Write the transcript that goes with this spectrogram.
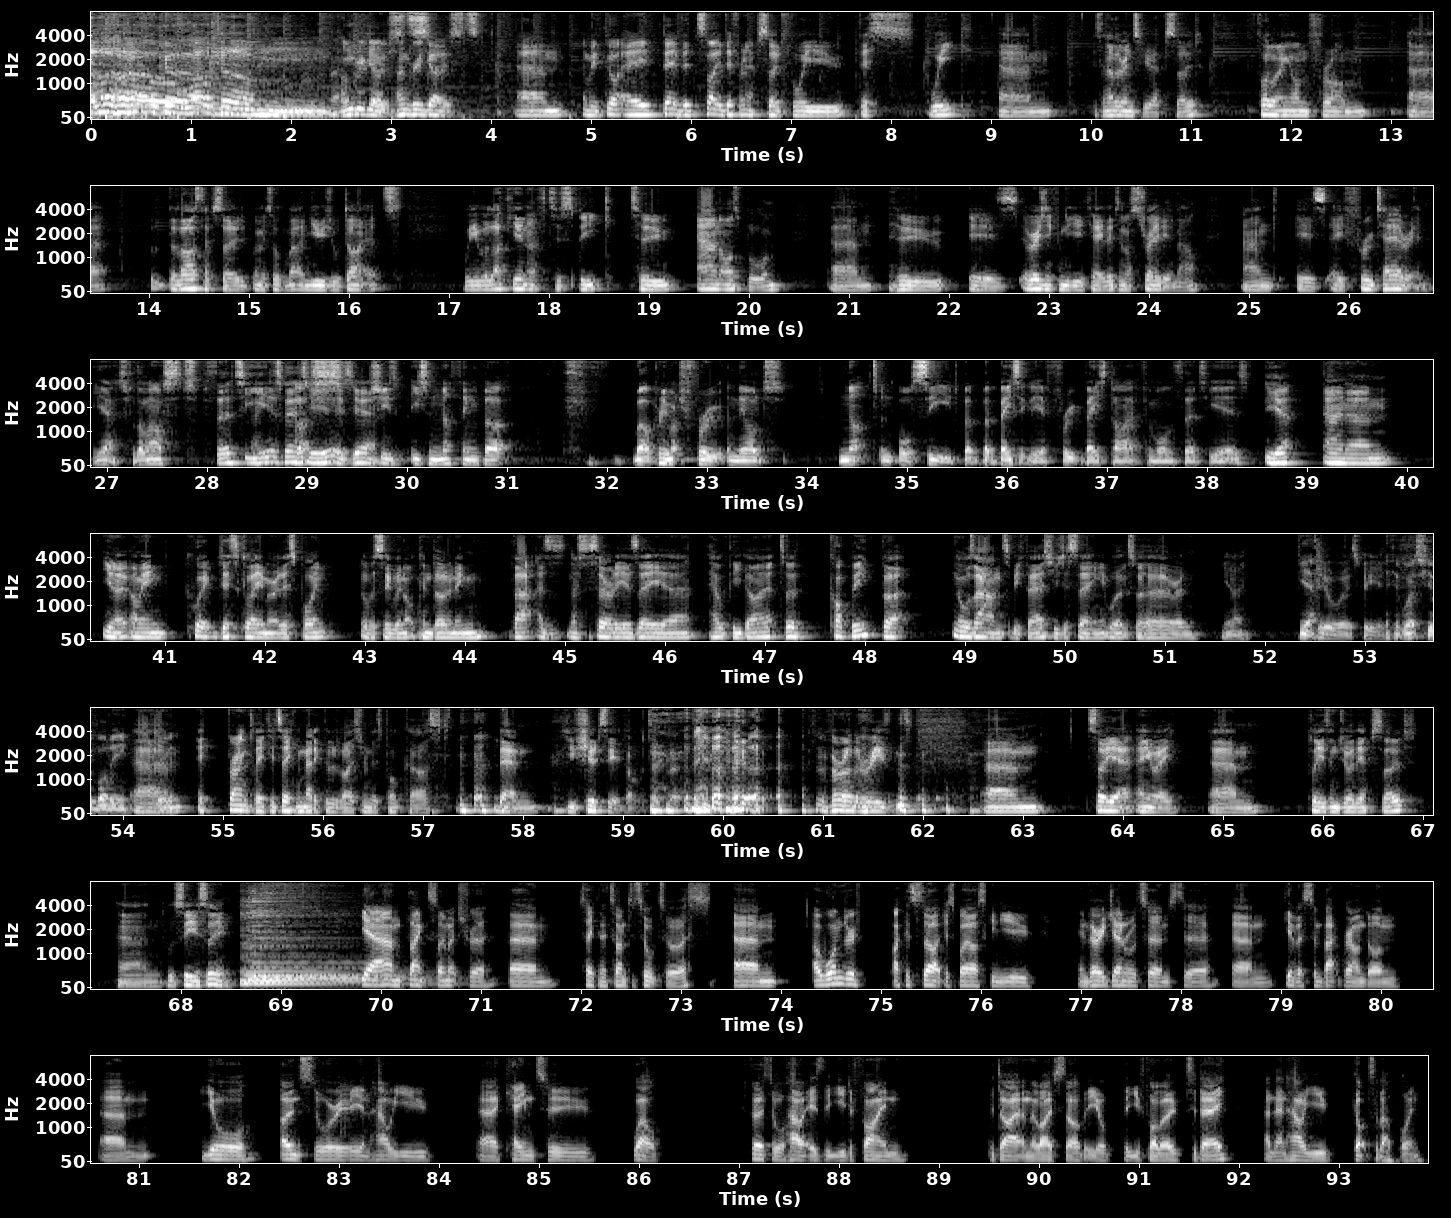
Hello, welcome, Hungry Ghosts. Hungry Ghosts. Um, and we've got a bit of a slightly different episode for you this week. Um, it's another interview episode, following on from uh, the last episode when we were talking about unusual diets. We were lucky enough to speak to Anne Osborne, um, who is originally from the UK, lives in Australia now, and is a fruitarian. Yes, for the last thirty years. 30 plus, years, yeah. She's eaten nothing but, f- well, pretty much fruit and the odd nut and or seed, but but basically a fruit based diet for more than thirty years. Yeah, and um, you know, I mean, quick disclaimer at this point. Obviously, we're not condoning that as necessarily as a uh, healthy diet to copy, but nor is Anne. To be fair, she's just saying it works for her, and you know, Yeah, it works for you. if it works for your body, do it. Um, if, frankly, if you're taking medical advice from this podcast, then you should see a doctor, but for other reasons. Um, so yeah. Anyway, um, please enjoy the episode, and we'll see you soon. Yeah, Anne, thanks so much for um, taking the time to talk to us. Um, I wonder if I could start just by asking you, in very general terms, to um, give us some background on um, your own story and how you uh, came to, well, first of all, how it is that you define the diet and the lifestyle that you're that you follow today, and then how you got to that point.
